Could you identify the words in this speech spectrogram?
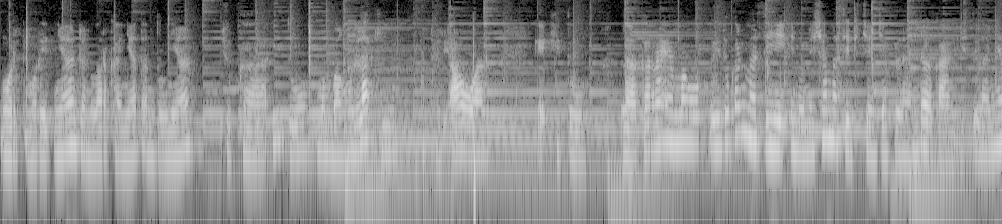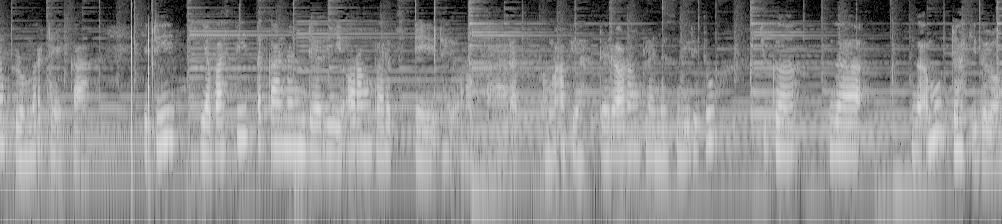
murid-muridnya dan warganya tentunya juga itu membangun lagi dari awal kayak gitu. Lah karena emang waktu itu kan masih Indonesia masih dijajah Belanda kan istilahnya belum merdeka. Jadi ya pasti tekanan dari orang barat eh dari orang barat maaf ya dari orang Belanda sendiri tuh juga nggak nggak mudah gitu loh.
